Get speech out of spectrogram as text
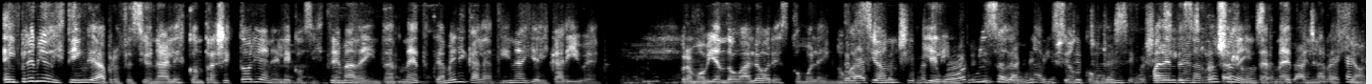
El premio distingue a profesionales con trayectoria en el ecosistema de Internet de América Latina y el Caribe, promoviendo valores como la innovación y el impulso de una visión común para el desarrollo de Internet en la región.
